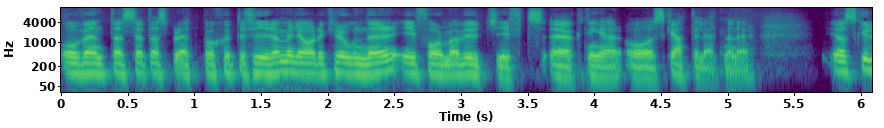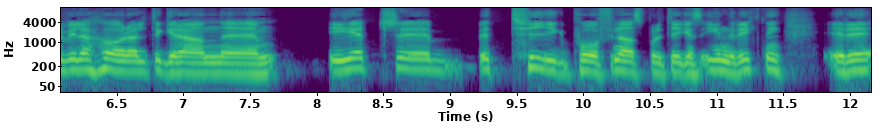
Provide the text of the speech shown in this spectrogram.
och väntas sätta sprätt på 74 miljarder kronor i form av utgiftsökningar och skattelättnader. Jag skulle vilja höra lite grann eh, ert eh, betyg på finanspolitikens inriktning. Är det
